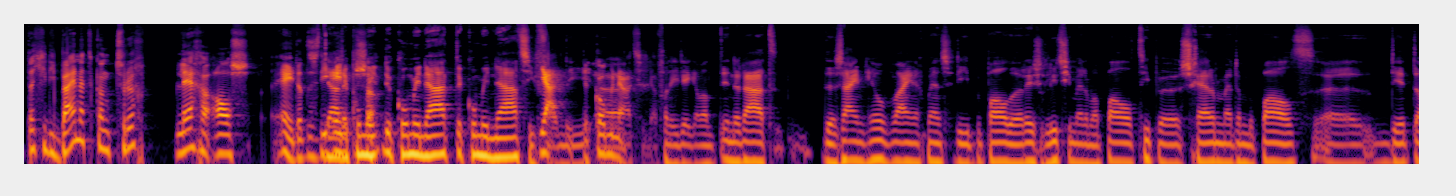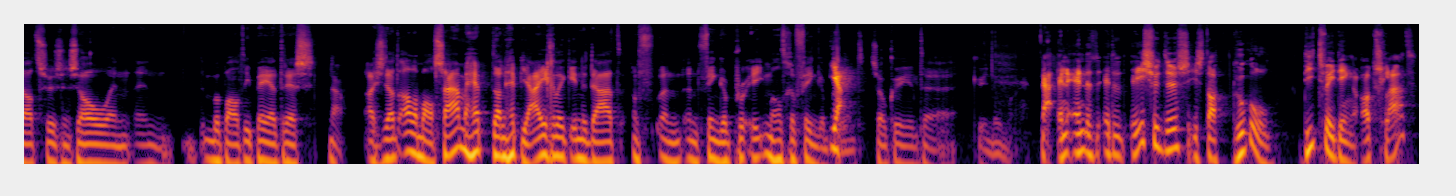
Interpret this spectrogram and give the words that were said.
dat je die bijna kan terugleggen als: hé, hey, dat is die ja, ene de, combi- persoon. de, combina- de combinatie Ja, van die, de combinatie van die dingen. Want inderdaad, er zijn heel weinig mensen die een bepaalde resolutie met een bepaald type scherm, met een bepaald eh, dit, dat, zus en zo en, en een bepaald IP-adres. Nou, als je dat allemaal samen hebt, dan heb je eigenlijk inderdaad een, een, een fingerprint, iemand gefingerprint. Zo kun je het, eh, kun je het noemen. Nou, en, en het, het issue dus is dat Google die twee dingen opslaat.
